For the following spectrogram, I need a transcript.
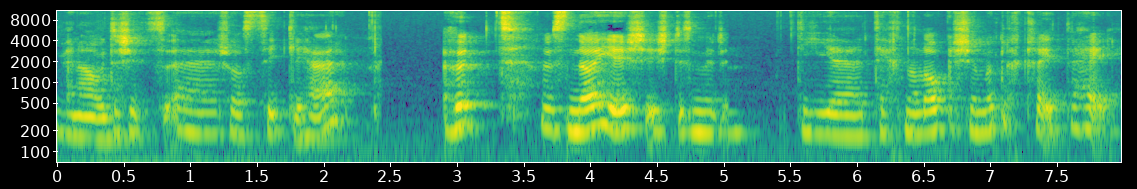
Genau, das ist jetzt äh, schon ein Zeitchen her. Heute, was neu ist, ist, dass wir die äh, technologischen Möglichkeiten haben.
